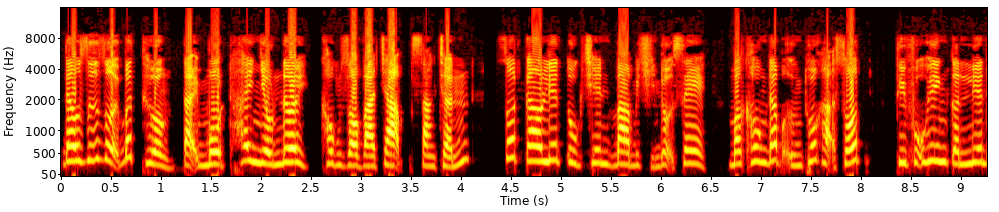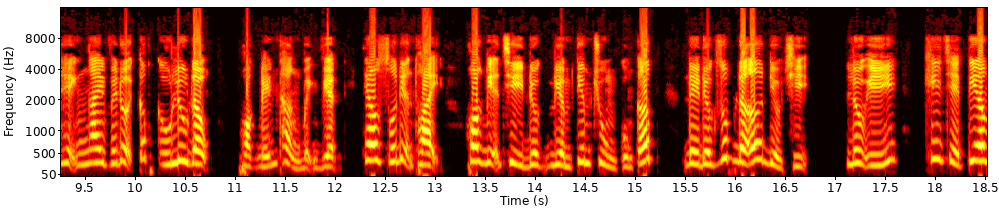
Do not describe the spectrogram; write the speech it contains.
Đau dữ dội bất thường tại một hay nhiều nơi không do va chạm, sang chấn, sốt cao liên tục trên 39 độ C mà không đáp ứng thuốc hạ sốt, thì phụ huynh cần liên hệ ngay với đội cấp cứu lưu động hoặc đến thẳng bệnh viện theo số điện thoại hoặc địa chỉ được điểm tiêm chủng cung cấp để được giúp đỡ điều trị. Lưu ý, khi trẻ tiêm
